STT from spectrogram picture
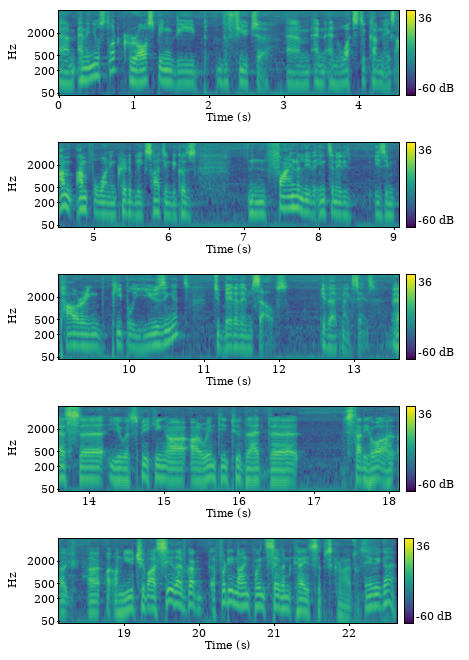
um, and then you'll start grasping the the future um, and and what's to come next. I'm I'm for one incredibly exciting because finally the internet is is empowering people using it to better themselves, if that makes sense. As uh, you were speaking, I, I, went into that uh, study hall uh, uh, uh on YouTube. I see they've got 49.7k subscribers. There we go.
